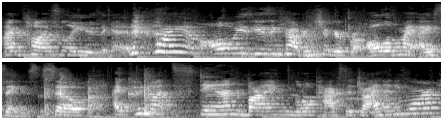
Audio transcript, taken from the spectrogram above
I'm constantly using it. I am always using powdered sugar for all of my icings. So I could not stand buying little packs of Giant anymore.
